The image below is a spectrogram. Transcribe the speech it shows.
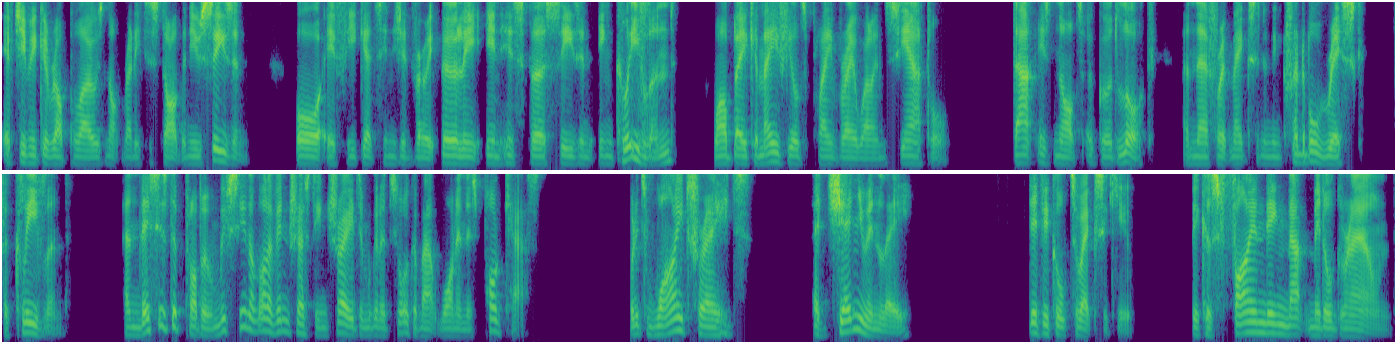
if Jimmy Garoppolo is not ready to start the new season, or if he gets injured very early in his first season in Cleveland, while Baker Mayfield's playing very well in Seattle? That is not a good look. And therefore, it makes it an incredible risk for Cleveland. And this is the problem. We've seen a lot of interesting trades, and we're going to talk about one in this podcast. But it's why trades are genuinely difficult to execute because finding that middle ground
